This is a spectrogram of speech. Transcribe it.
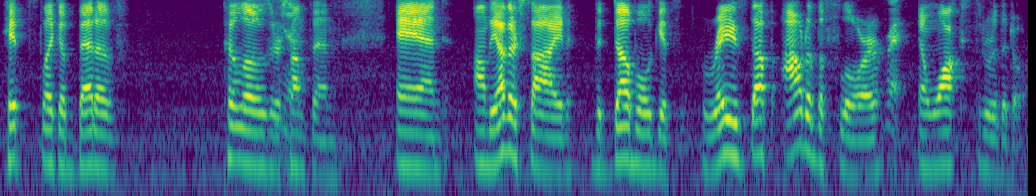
hits like a bed of pillows or Yeah. something, and On the other side, the double gets raised up out of the floor Right. and walks through the door.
